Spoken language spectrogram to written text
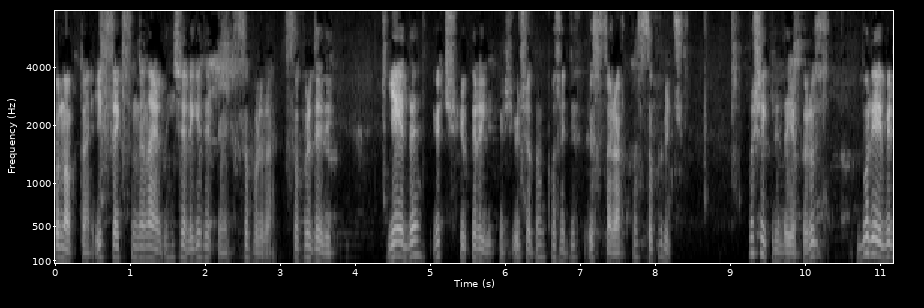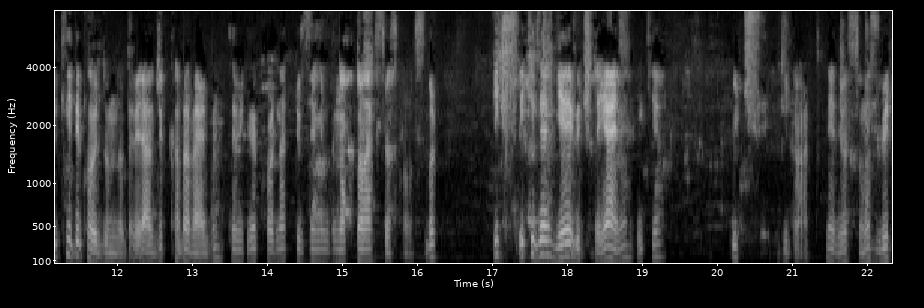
bu nokta. X eksinde nerede? Hiç hareket etmemiş. Sıfırda. Sıfır dedik. Y'de 3 yukarı gitmiş. 3 adım pozitif. Üst tarafta 0 3. Bu şekilde yapıyoruz. Buraya bir kedi koyduğumda da birazcık kaba verdim. Tabii ki de koordinat düzleminde noktalar söz konusudur. X 2'de Y 3'te yani 2 3 gibi artık ne diyorsunuz bir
